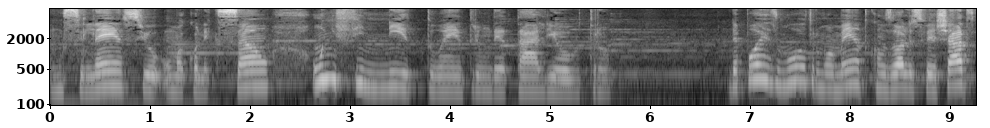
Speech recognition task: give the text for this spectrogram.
um silêncio, uma conexão, um infinito entre um detalhe e outro. Depois, em outro momento, com os olhos fechados,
